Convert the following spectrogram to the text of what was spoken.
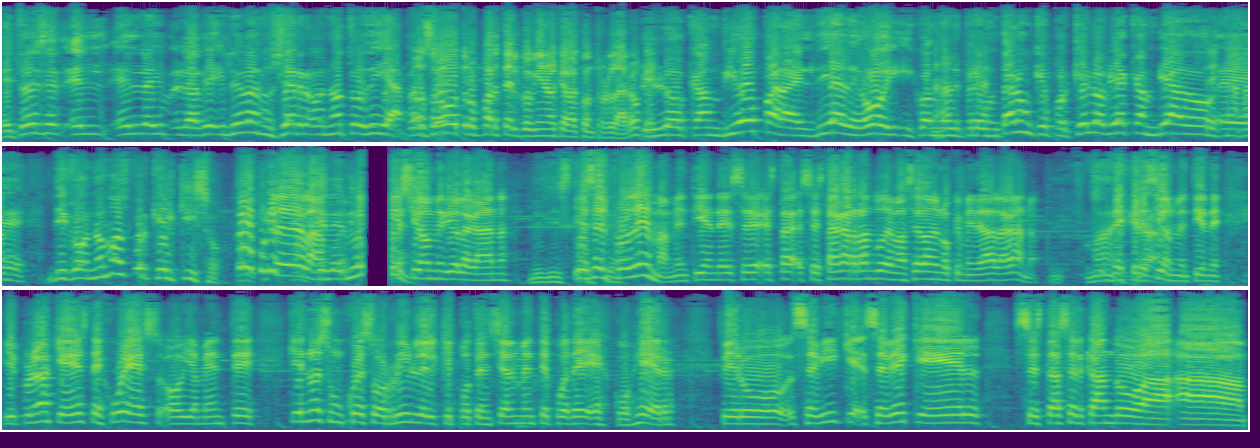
Entonces él, él lo, lo había- lo iba a anunciar en otro día. Pero otra parte del gobierno que va a controlar, ok. Lo cambió para el día de hoy y cuando Ajá. le preguntaron que por qué lo había cambiado, Sí, eh, dijo, no más porque él quiso. Eh, porque le dio la Porque le dio- discreción me dio la gana. Mi Y es el problema, ¿me entiendes? Se está, se está agarrando demasiado en lo que me da la gana. My Discreción, God. ¿me entiendes? Y el problema es que este juez, obviamente, que no es un juez horrible el que potencialmente puede escoger, pero se, vi que, se ve que él se está acercando a, a,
